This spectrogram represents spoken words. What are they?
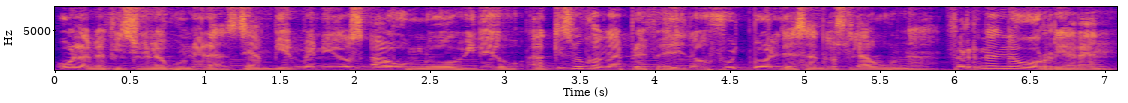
Hola mi afición lagunera, sean bienvenidos a un nuevo video, aquí su canal preferido Fútbol de Santos Laguna. Fernando Gorriarán,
